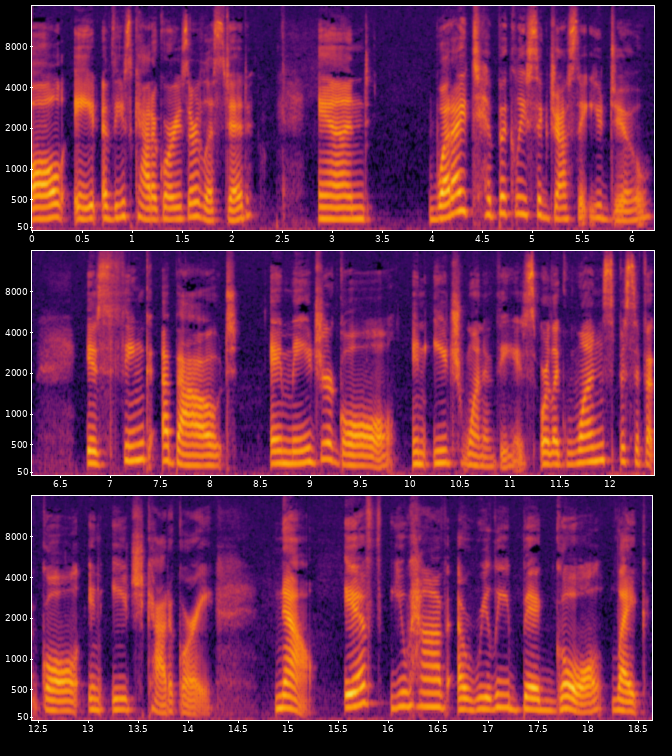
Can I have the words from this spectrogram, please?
All eight of these categories are listed. And what I typically suggest that you do is think about a major goal in each one of these, or like one specific goal in each category. Now, if you have a really big goal, like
